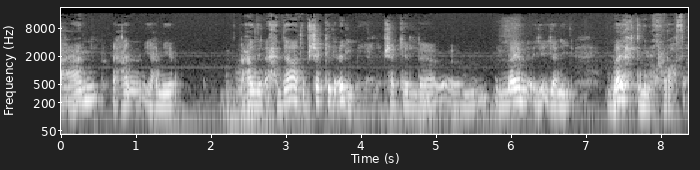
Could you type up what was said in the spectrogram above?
عن عن يعني عن الأحداث بشكل علمي يعني بشكل ما يعني ما يحتمل الخرافة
